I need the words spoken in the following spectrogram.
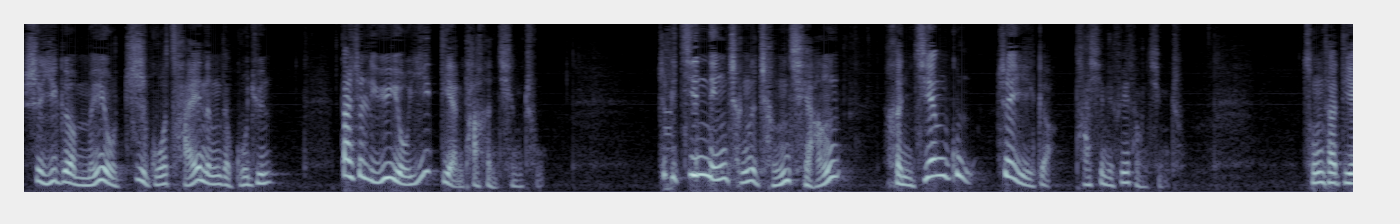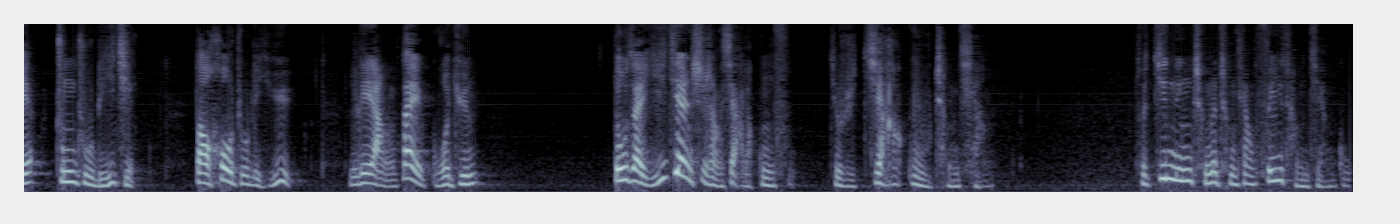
是一个没有治国才能的国君，但是李煜有一点他很清楚，这个金陵城的城墙很坚固，这一个他心里非常清楚。从他爹中主李璟到后主李煜，两代国君都在一件事上下了功夫。就是加固城墙，所以金陵城的城墙非常坚固，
